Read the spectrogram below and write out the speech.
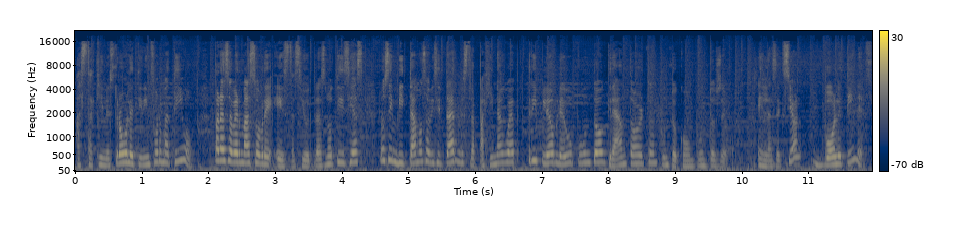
Hasta aquí nuestro boletín informativo. Para saber más sobre estas y otras noticias, los invitamos a visitar nuestra página web www.grandthornton.com.co en la sección Boletines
